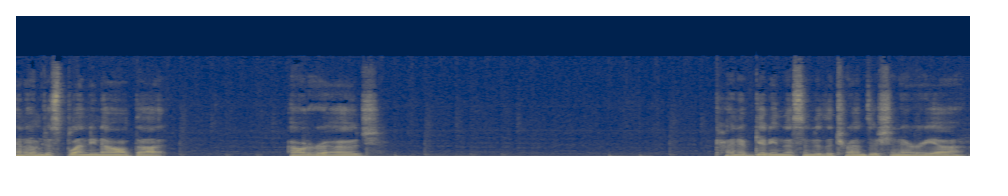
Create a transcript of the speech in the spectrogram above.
And I'm just blending out that outer edge. Kind of getting this into the transition area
